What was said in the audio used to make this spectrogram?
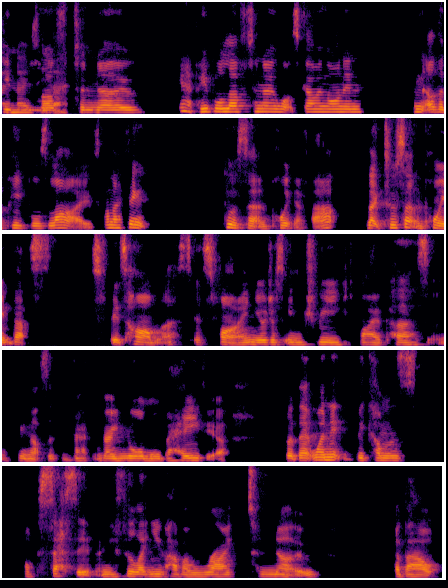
people love there. to know, yeah, people love to know what's going on in in other people's lives. And I think to a certain point of that. Like to a certain point, that's it's harmless, it's fine. You're just intrigued by a person. I think that's a very normal behavior. But that when it becomes obsessive and you feel like you have a right to know about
